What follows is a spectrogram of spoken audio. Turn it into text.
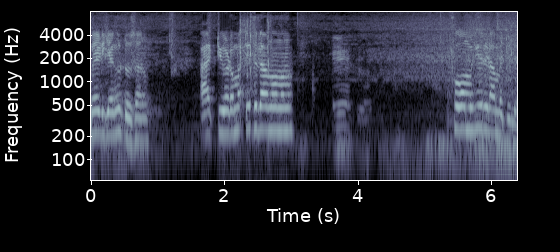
മേടിക്കാൻ കിട്ടും സാധനം. ആക്റ്റീവയുടെ മറ്റേ ഇതിടാന്ന് തോന്നുന്നു. ഫോം കീറിടാൻ പറ്റില്ല?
